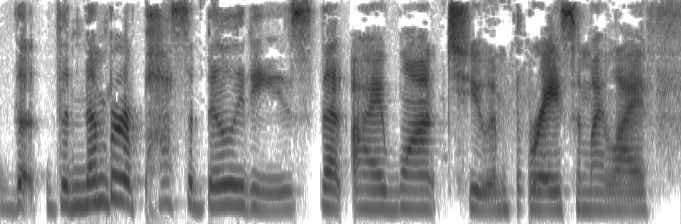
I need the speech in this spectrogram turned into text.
the the number of possibilities that I want to embrace in my life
